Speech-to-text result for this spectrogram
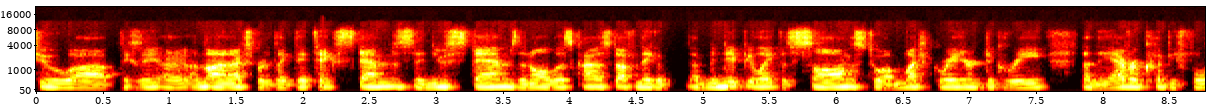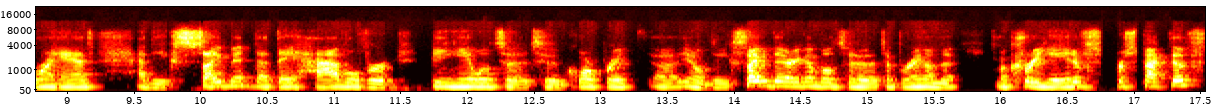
to, uh, uh, I'm not an expert, like they take stems and use stems and all this kind of stuff, and they could uh, manipulate the songs to a much greater degree than they ever could beforehand. And the excitement that they have over being able to, to incorporate, uh, you know, the excitement they're able to, to bring on the, from a creative perspective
